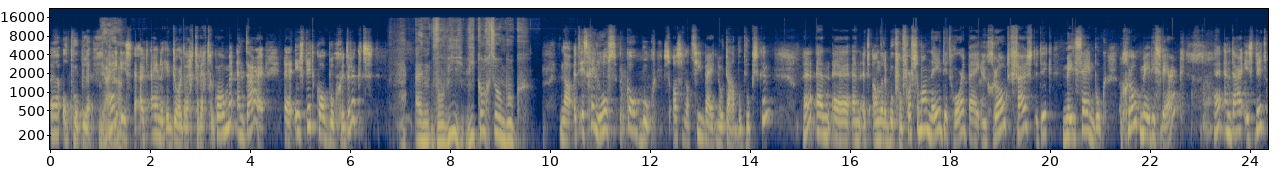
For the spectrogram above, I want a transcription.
uh, ophoepelen. Ja, hij is uiteindelijk in Dordrecht terechtgekomen en daar uh, is dit kookboek gedrukt. En voor wie? Wie kocht zo'n boek? Nou, het is geen los kookboek zoals we dat zien bij het notabel En, uh, en het andere boek van Forseman, nee, dit hoort bij een groot vuistdik medicijnboek. Een groot medisch werk. Hè? En daar is dit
